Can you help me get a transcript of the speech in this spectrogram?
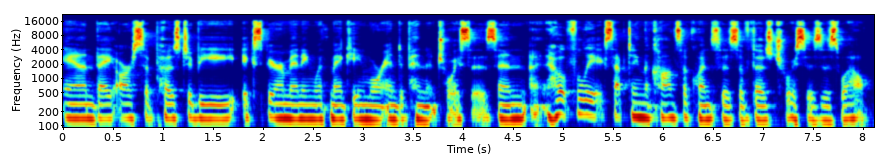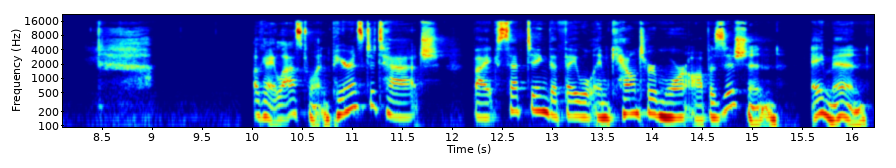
and they are supposed to be experimenting with making more independent choices and uh, hopefully accepting the consequences of those choices as well. Okay, last one. Parents detach by accepting that they will encounter more opposition. Amen.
